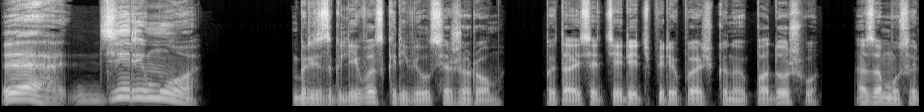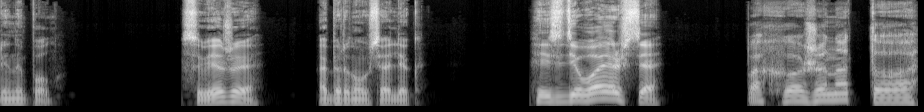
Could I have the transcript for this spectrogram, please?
«Э, дерьмо!» Брезгливо скривился Жером, пытаясь оттереть перепачканную подошву о замусоренный пол. «Свежее?» — обернулся Олег. «Издеваешься?» Похоже на то.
